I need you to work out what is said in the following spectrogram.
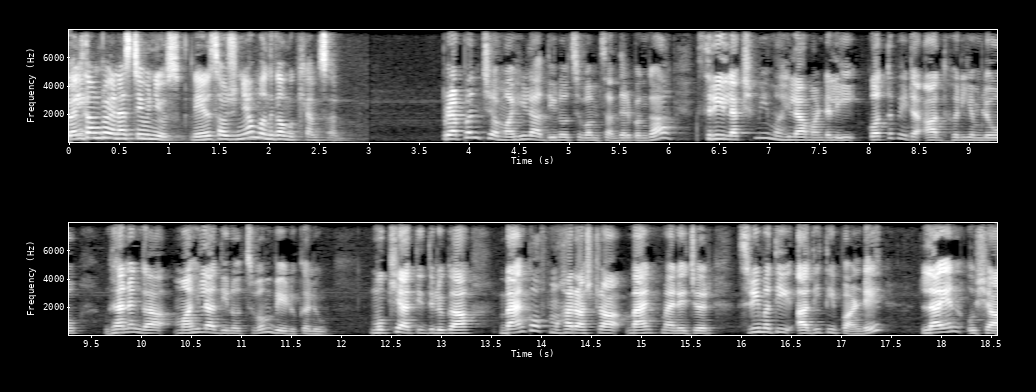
వెల్కమ్ టు ఎన్ఎస్టీవీ న్యూస్. నేను సౌజన్య ముందుగా ముఖ్యాంశాలు. ప్రపంచ మహిళా దినోత్సవం సందర్భంగా శ్రీ లక్ష్మీ మహిళా మండలి కొత్తపేట ఆధ్వర్యంలో ఘనంగా మహిళా దినోత్సవం వేడుకలు. ముఖ్య అతిథులుగా bank of Maharashtra bank manager Shrimati Aditi Pande lion Usha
